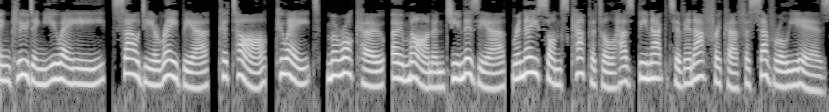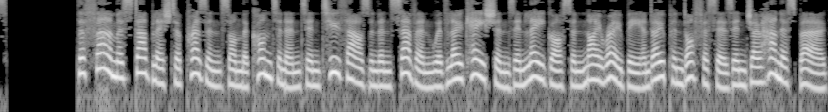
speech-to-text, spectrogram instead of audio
including UAE, Saudi Arabia, Qatar, Kuwait, Morocco, Oman, and Tunisia Renaissance Capital has been active in Africa for several years. The firm established a presence on the continent in 2007 with locations in Lagos and Nairobi and opened offices in Johannesburg,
